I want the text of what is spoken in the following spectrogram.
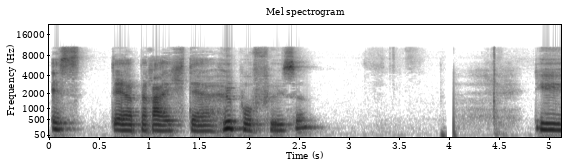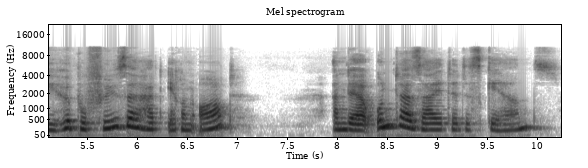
ist der Bereich der Hypophyse. Die Hypophyse hat ihren Ort an der Unterseite des Gehirns,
